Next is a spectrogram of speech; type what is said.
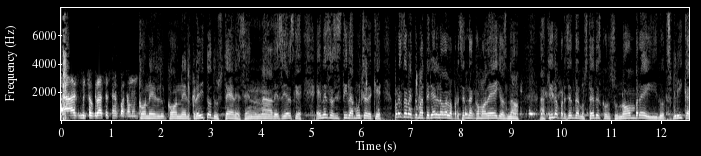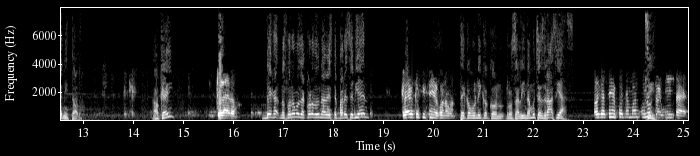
Ah, muchas gracias, señor Juan Ramón. con el con el crédito de ustedes en nada de eso ya ves que en eso se estila mucho de que préstame tu material y luego lo presentan como de ellos no aquí lo presentan ustedes con su nombre y lo explican y todo ¿ok? Claro, deja nos ponemos de acuerdo de una vez ¿te parece bien? claro que sí, señor Juan Ramón. te comunico con Rosalina muchas gracias Oiga, señor Juan Ramón, una Sí. pregunta.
